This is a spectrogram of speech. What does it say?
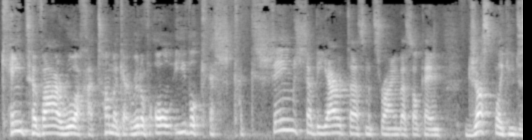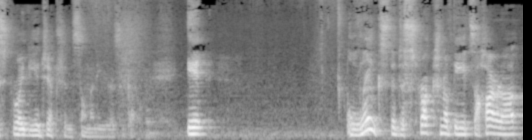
Kain tavar ruach hatama, get rid of all evil. Kashem shabiyartas mitzrayim besalkeim, just like you destroyed the Egyptians so many years ago. It links the destruction of the Yetzer Hara,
